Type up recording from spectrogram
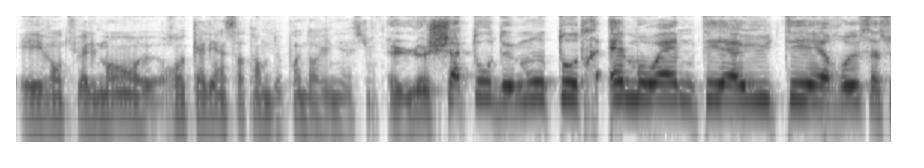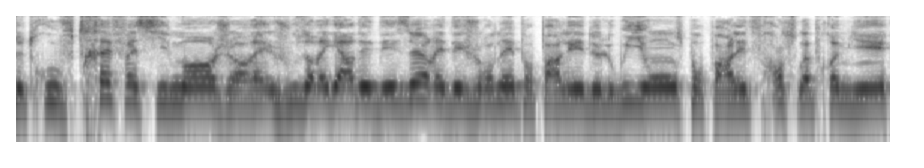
et éventuellement euh, recaler un certain nombre de points d'organisation. Le château de Montautre, M-O-N-T-A-U-T-R-E, ça se trouve très facilement. J'aurais, je vous aurais gardé des heures et des journées pour parler de Louis XI, pour parler de François Ier,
